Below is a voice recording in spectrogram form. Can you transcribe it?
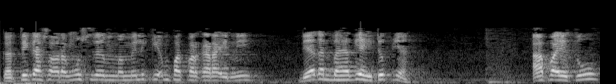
Ketika seorang muslim memiliki empat perkara ini, dia akan bahagia hidupnya. Apa itu?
